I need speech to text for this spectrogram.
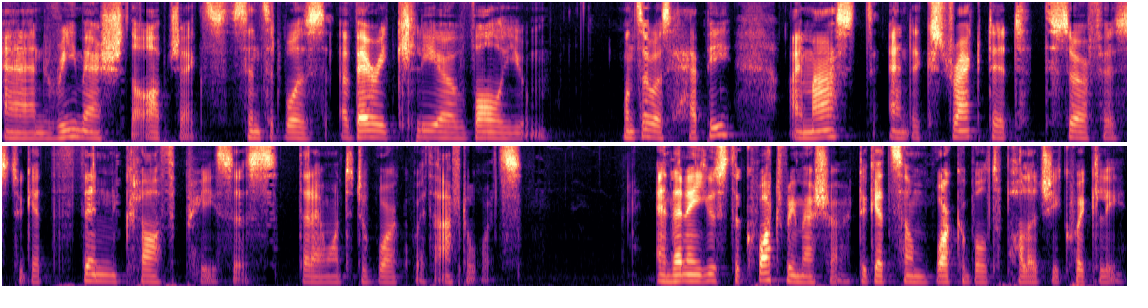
and remesh the objects since it was a very clear volume. Once I was happy, I masked and extracted the surface to get thin cloth pieces that I wanted to work with afterwards. And then I used the quad remesher to get some workable topology quickly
